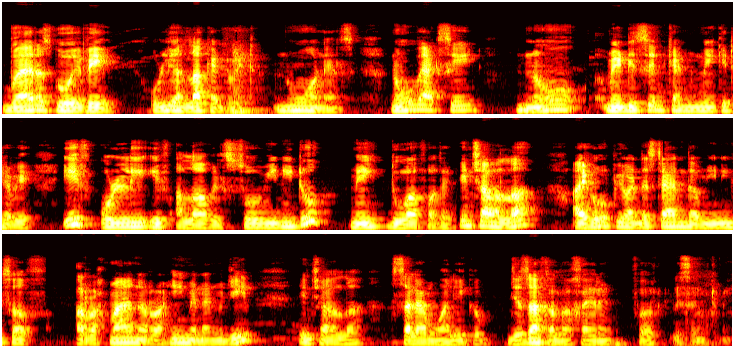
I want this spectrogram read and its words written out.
virus go away. Only Allah can do it. No one else. No vaccine, no medicine can make it away. If only if Allah will So we need to make dua for that. Inshallah, I hope you understand the meanings of Ar-Rahman, Ar-Rahim and Al-Mujib. Inshallah. Assalamu alaikum. Jazakallah khairan for listening to me.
